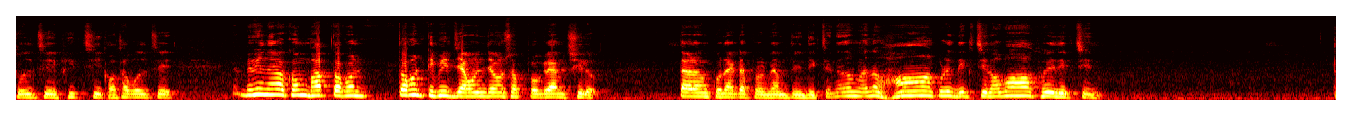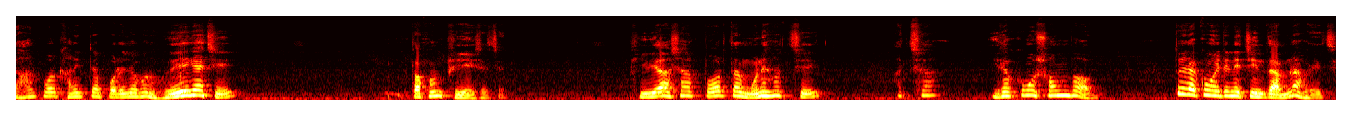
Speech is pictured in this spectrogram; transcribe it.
চলছে, ফিরছে, কথা বলছে, বিভিন্ন রকম ভাব তখন তখন টিভির যেমন যেমন সব প্রোগ্রাম ছিল, তারকম কোনো একটা প্রোগ্রাম তিনি দেখছেন, একদম একদম হাঁ করে দেখছেন, অবাক হয়ে দেখছেন। তারপর খানিকটা পরে যখন হয়ে গেছে, তখন ফিরে এসেছে। ফিরে আসার পর তার মনে হচ্ছে আচ্ছা এরকমও সম্ভব। তো এরকম এটা নিয়ে চিন্তা ভাবনা হয়েছে।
